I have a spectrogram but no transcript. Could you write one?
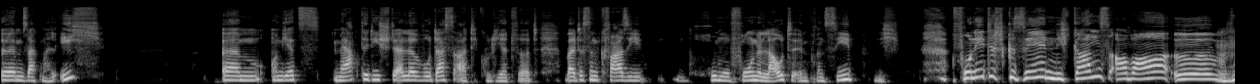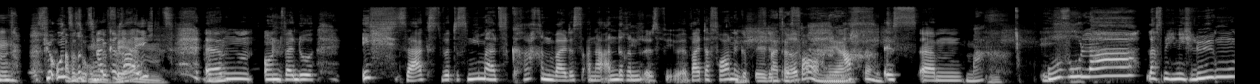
ähm, sag mal ich. Ähm, und jetzt merkt ihr die Stelle, wo das artikuliert wird. Weil das sind quasi homophone Laute im Prinzip. Nicht phonetisch gesehen, nicht ganz, aber äh, Mhm. für unsere so Zwecke ungefähr. reicht's. Ähm, und wenn du ich sagst, wird es niemals krachen, weil das an einer anderen weiter vorne gebildet Weiter wird. vorne, ja, Ach stimmt. ist ähm, Mach. Ich. Uvula, lass mich nicht lügen.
